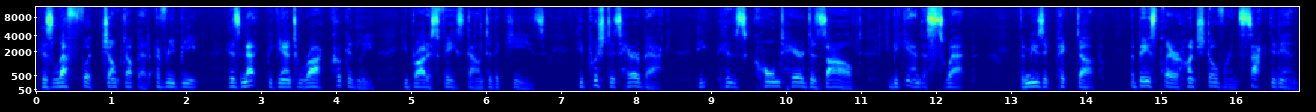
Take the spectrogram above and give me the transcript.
His left foot jumped up at every beat. His neck began to rock crookedly. He brought his face down to the keys. He pushed his hair back. He, his combed hair dissolved. He began to sweat. The music picked up. The bass player hunched over and socked it in,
